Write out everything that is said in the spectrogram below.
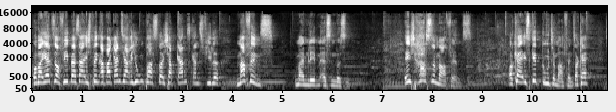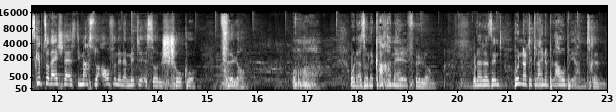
Aber jetzt noch viel besser. Ich bin aber ganz Jahre Jugendpastor. Ich habe ganz, ganz viele Muffins in meinem Leben essen müssen. Ich hasse Muffins. Okay, es gibt gute Muffins, okay? Es gibt so welche, da ist, die machst du auf und in der Mitte ist so ein Schokofüllung. Oh. Oder so eine Karamellfüllung. Oder da sind hunderte kleine Blaubeeren drin.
